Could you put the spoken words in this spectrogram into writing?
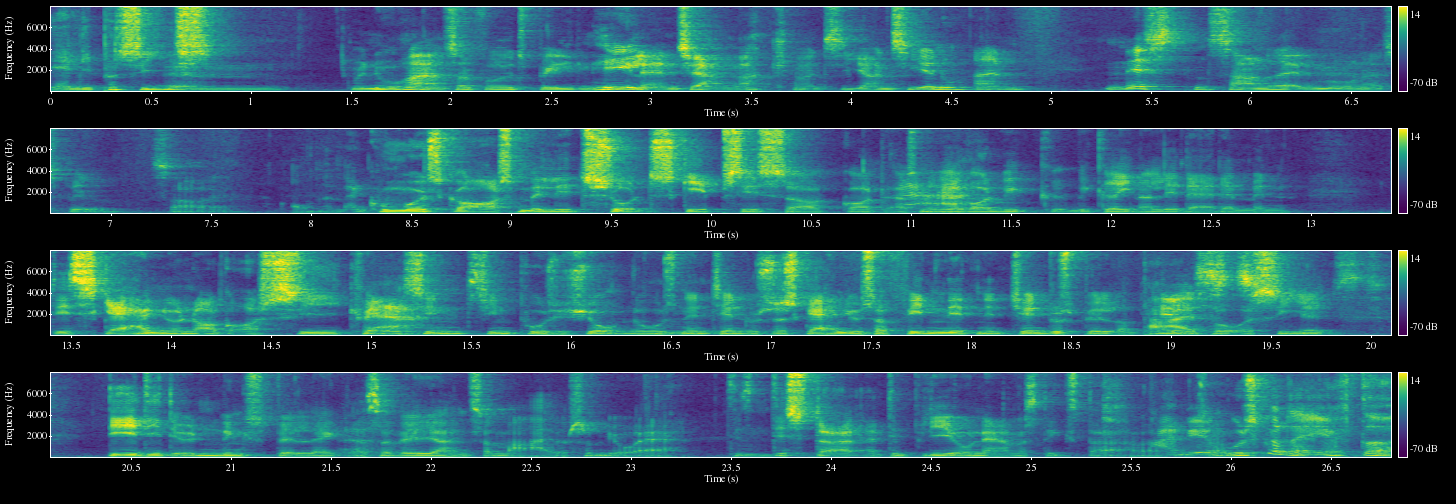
ja, lige præcis. Øhm, men nu har han så fået et spil i en helt anden genre, kan man sige. Og han siger, at nu har han næsten samlet alle måneder af spillet. Så øh, Og men man kunne måske også med lidt sund skepsis og godt, altså nu ved jeg godt, vi, vi griner lidt af det, men det skal han jo nok også sige, kvæl Ja. ja. sin, sin position nu hos Nintendo, så skal han jo så finde et Nintendo-spil at pege helst, på og sige, helst. det er dit yndlingsspil, ikke? og så vælger han så Mario, som jo er, det, det, større, at det bliver jo nærmest ikke større. Ej, men jeg husker da efter, øh,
